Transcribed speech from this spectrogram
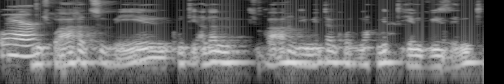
ja. eine Sprache zu wählen und die anderen Sprachen, die im Hintergrund noch mit irgendwie sind,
